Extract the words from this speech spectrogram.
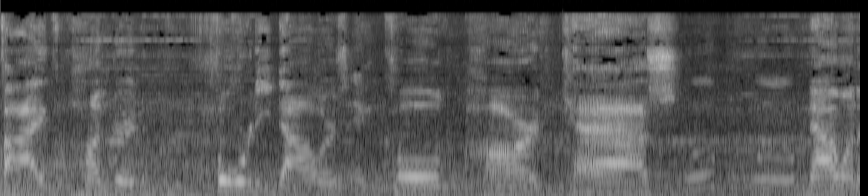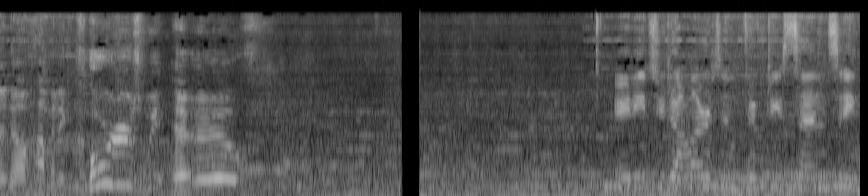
five hundred forty dollars in cold hard cash. Whoop whoop. Now I want to know how many quarters we have. Eighty-two dollars and fifty cents in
